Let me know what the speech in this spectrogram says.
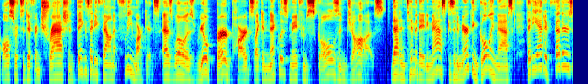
all sorts of different trash and things that he found at flea markets, as well as real bird parts like a necklace made from skulls and jaws. That intimidating mask is an American goalie mask that he added feathers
